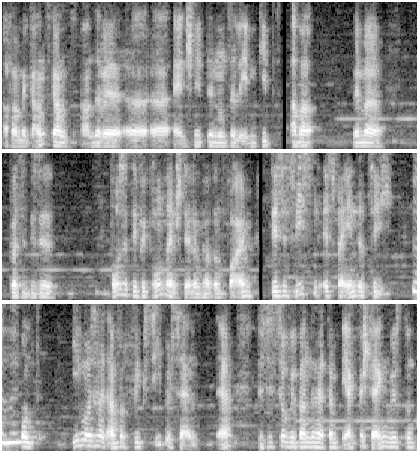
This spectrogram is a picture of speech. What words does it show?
auf einmal ganz, ganz andere äh, äh Einschnitte in unser Leben gibt. Aber wenn man quasi diese positive Grundeinstellung hat und vor allem dieses Wissen, es verändert sich mhm. und ich muss halt einfach flexibel sein. Ja? Das ist so, wie wenn du halt einen Berg besteigen willst und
